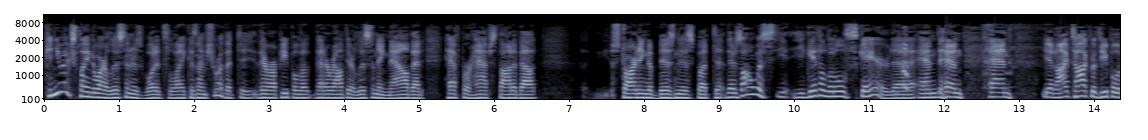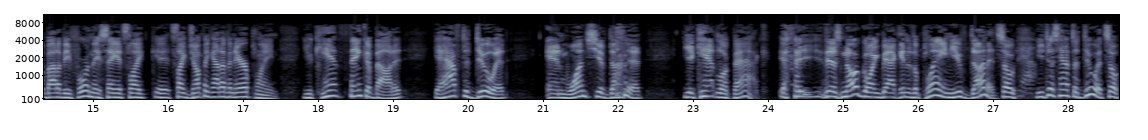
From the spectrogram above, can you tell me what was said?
Can you explain to our listeners what it's like? Because I'm sure that there are people that, that are out there listening now that have perhaps thought about starting a business, but uh, there's always you, you, get a little scared, uh, and and and you know I've talked with people about it before, and they say it's like it's like jumping out of an airplane. You can't think about it; you have to do it, and once you've done it, you can't look back. There's no going back into the plane. You've done it. So yeah. you just have to do it. So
